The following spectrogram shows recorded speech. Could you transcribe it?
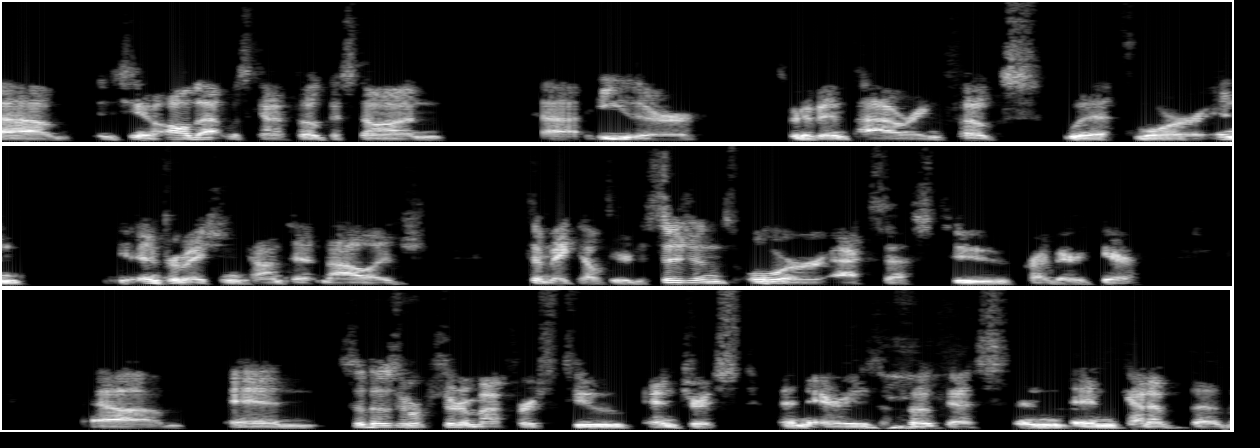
Um, you know, all that was kind of focused on uh, either sort of empowering folks with more in, information, content, knowledge to make healthier decisions or access to primary care. Um, and so those were sort of my first two interests and areas of focus and, and kind of the,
